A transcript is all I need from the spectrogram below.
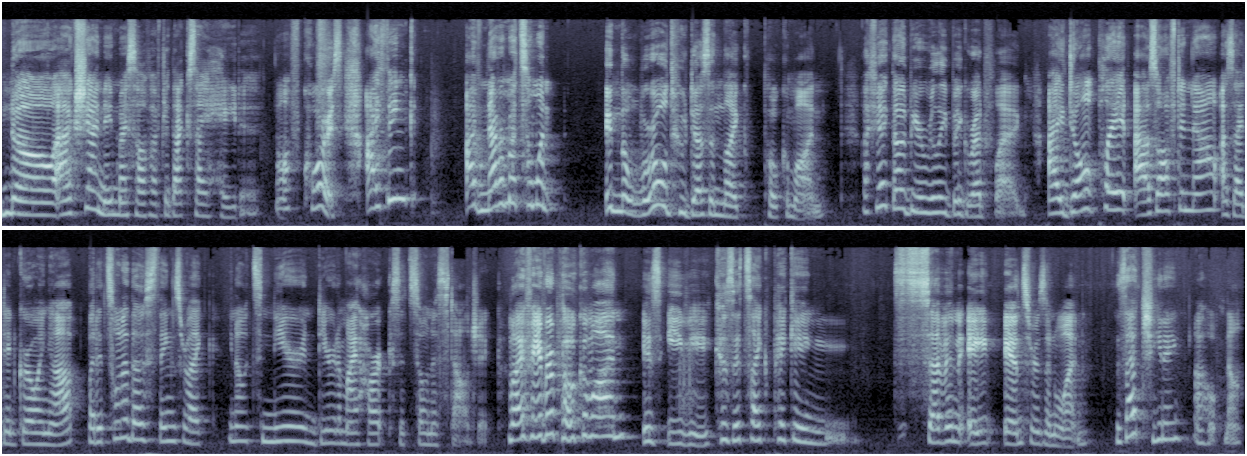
No, actually, I named myself after that because I hate it. Well, of course. I think I've never met someone in the world who doesn't like Pokemon. I feel like that would be a really big red flag. I don't play it as often now as I did growing up, but it's one of those things where, like, you know, it's near and dear to my heart because it's so nostalgic. My favorite Pokemon is Eevee because it's like picking seven, eight answers in one. Is that cheating? I hope not.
